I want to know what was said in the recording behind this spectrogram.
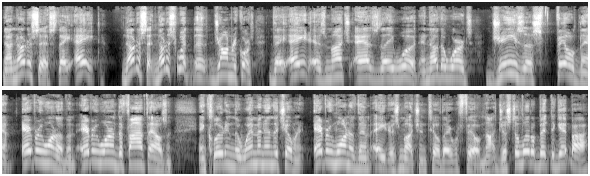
Now notice this. They ate. Notice it. Notice what the, John records. They ate as much as they would. In other words, Jesus filled them. Every one of them. Every one of the 5,000, including the women and the children. Every one of them ate as much until they were filled. Not just a little bit to get by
